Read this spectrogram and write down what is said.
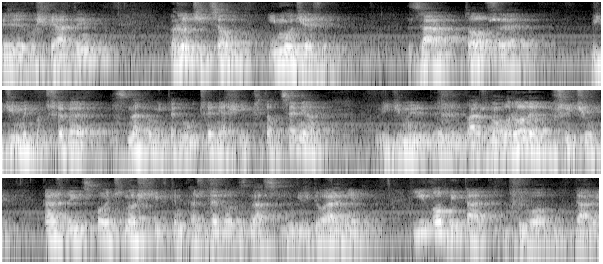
e, oświaty, rodzicom i młodzieży za to, że widzimy potrzebę znakomitego uczenia się i kształcenia, widzimy e, ważną rolę w życiu każdej społeczności, w tym każdego z nas indywidualnie. I oby tak było dalej.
